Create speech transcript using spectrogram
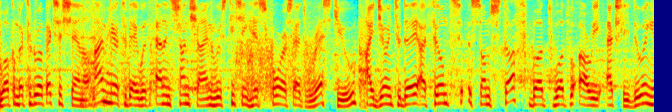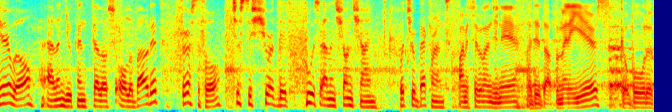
Welcome back to the Rope Access channel. I'm here today with Alan Sunshine, who is teaching his course at RESQ. I joined today, I filmed some stuff, but what are we actually doing here? Well, Alan, you can tell us all about it. First of all, just a short bit, who is Alan Sunshine? What's your background? I'm a civil engineer. I did that for many years. Got bored of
